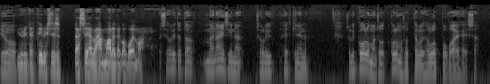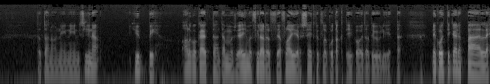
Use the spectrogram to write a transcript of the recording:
Joo, Yritettiin vissiin tässä ja vähän maalitekovoimaa. se oli tota, mä näin siinä, se oli hetkinen, se oli kolmas, kolmas ottelu ihan loppuvaiheessa. Tota no, niin, niin siinä Jyppi alkoi käyttää tämmöisiä ihme Philadelphia Flyers 70-lukutaktiikoita tyyliin, että ne koitti käydä päälle,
